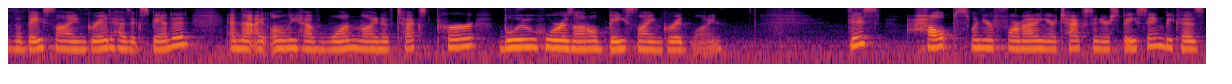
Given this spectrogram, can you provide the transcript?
the baseline grid has expanded and that I only have one line of text per blue horizontal baseline grid line. This helps when you're formatting your text and your spacing because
